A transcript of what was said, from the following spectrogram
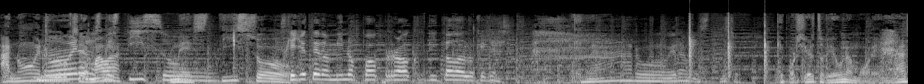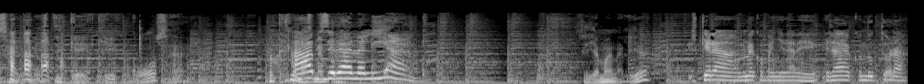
Ah, no, era No, uno que se eran llamaba. Mestizos. Mestizo. Es que yo te domino pop, rock y todo lo que quieras. Claro, era mestizo. Que por cierto, había una morenaza. en ¿Qué, qué cosa? Creo que es Ah, pues era Analía. ¿Se llama Analia? Es que era una compañera de... Era conductora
